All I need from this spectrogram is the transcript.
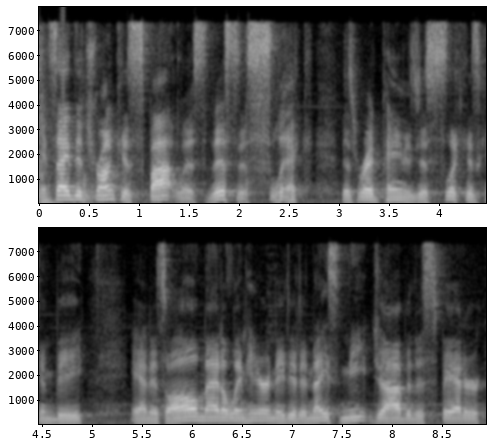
Inside the trunk is spotless. This is slick. This red paint is just slick as can be. And it's all metal in here, and they did a nice, neat job of the spatter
